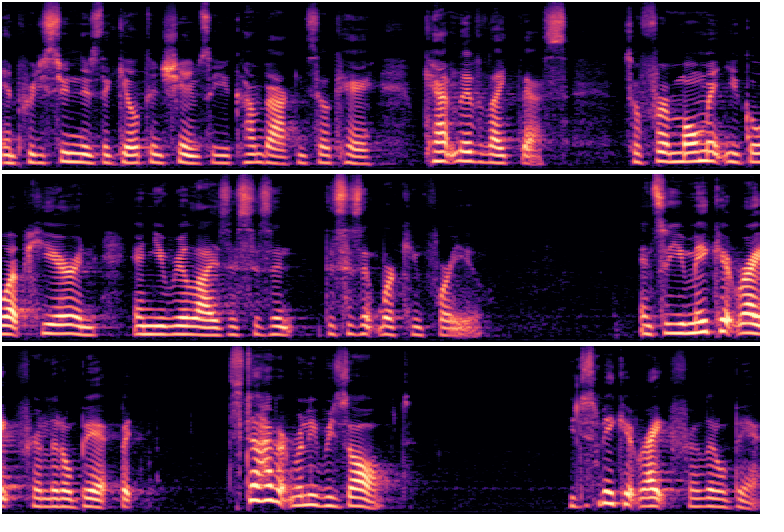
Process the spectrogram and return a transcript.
And pretty soon there's the guilt and shame. So you come back and say, okay, can't live like this. So for a moment you go up here and, and you realize this isn't, this isn't working for you. And so you make it right for a little bit, but still haven't really resolved. You just make it right for a little bit.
